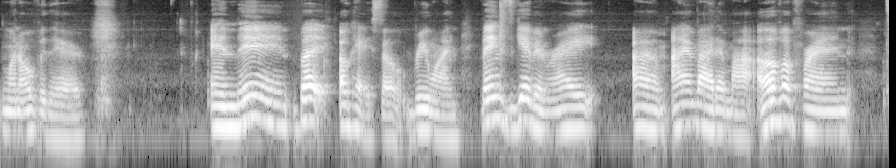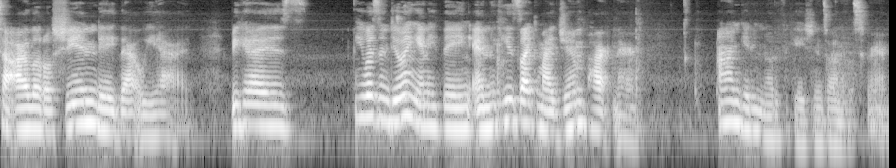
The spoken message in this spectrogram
went over there. And then, but okay, so rewind. Thanksgiving, right? Um, I invited my other friend to our little shindig that we had because he wasn't doing anything, and he's like my gym partner. I'm getting notifications on Instagram.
